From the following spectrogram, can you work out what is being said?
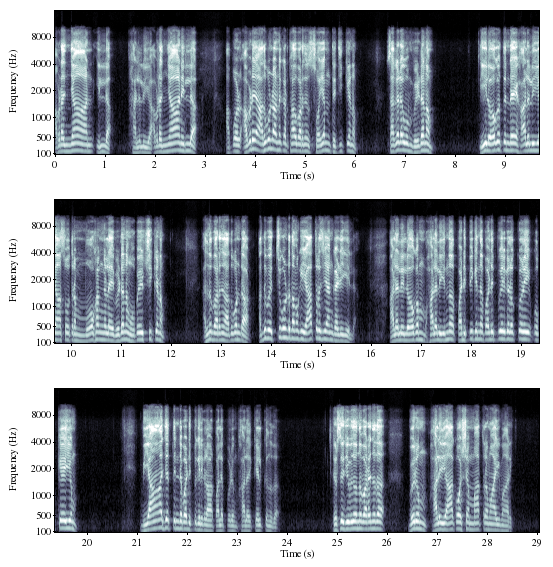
അവിടെ ഞാൻ ഇല്ല. ഹലലിയ അവിടെ ഞാൻ ഇല്ല. അപ്പോൾ അവിടെ അതുകൊണ്ടാണ് കർത്താവ് പറഞ്ഞത് സ്വയം ത്യജിക്കണം. സകലവും വിടണം. ഈ ലോകത്തിന്റെ ഹലലിയാസോത്രം മോഹങ്ങളെ വിടണം ഉപേക്ഷിക്കണം എന്ന് പറഞ്ഞത് അതുകൊണ്ടാണ്. അത് വെച്ചുകൊണ്ട് നമുക്ക് യാത്ര ചെയ്യാൻ കഴിയില്ല. ഹലലി ലോകം ഹലലി ഇന്ന് പഠിപ്പിക്കുന്ന പഠിപ്പിക്കലുകളൊക്കെ ഒക്കെയും വ്യാജത്തിന്റെ പഠിപ്പിക്കലുകളാണ് പലപ്പോഴും ഹല കേൾക്കുന്നത്. ക്രിസ്തു ജീവിതം എന്ന് പറയുന്നത് വെറും ഹലി ആഘോഷം മാത്രമായി മാറി.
